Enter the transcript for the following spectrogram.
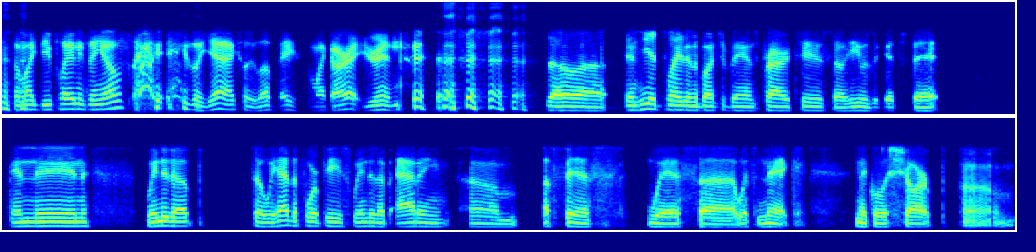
So I'm like, do you play anything else? He's like, yeah, I actually love bass. I'm like, all right, you're in. so uh and he had played in a bunch of bands prior to so he was a good fit and then we ended up so we had the four piece we ended up adding um a fifth with uh with nick nicholas sharp um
